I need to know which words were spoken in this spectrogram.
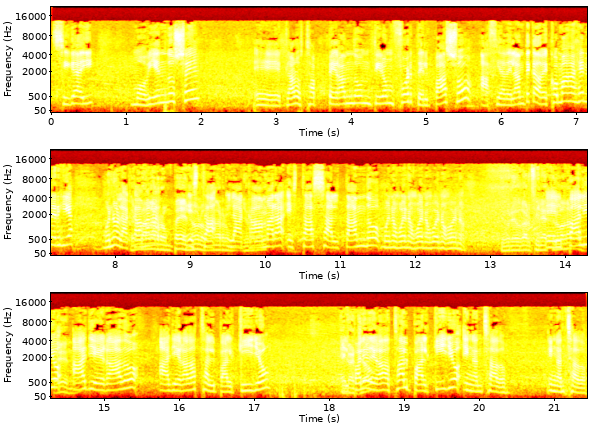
sigue ahí moviéndose. Eh, claro, está pegando un tirón fuerte el paso hacia adelante, cada vez con más energía. Bueno, la Que cámara romper, ¿no? Lo está, la Yo cámara está saltando. Bueno, bueno, bueno, bueno, bueno. Yo creo que al final El palio romper, ¿no? ha llegado, ha llegado hasta el palquillo. El ¿Enganchado? palio ha llegado hasta el palquillo enganchado, enganchado.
